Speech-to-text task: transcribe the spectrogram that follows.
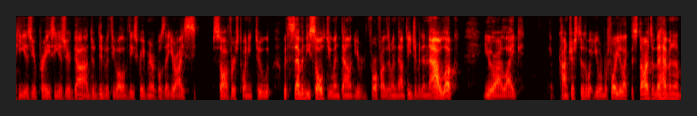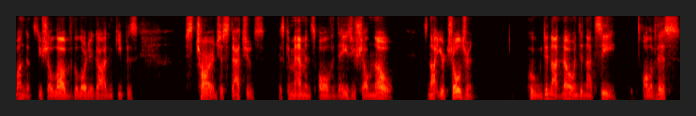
He is your praise, He is your God, who did with you all of these great miracles that your eyes saw. Verse 22, with 70 souls, you went down, your forefathers went down to Egypt. And now look, you are like, in contrast to what you were before, you're like the stars of the heaven in abundance. You shall love the Lord your God and keep his charge, his statutes, his commandments all the days. You shall know. It's not your children who did not know and did not see all of this.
